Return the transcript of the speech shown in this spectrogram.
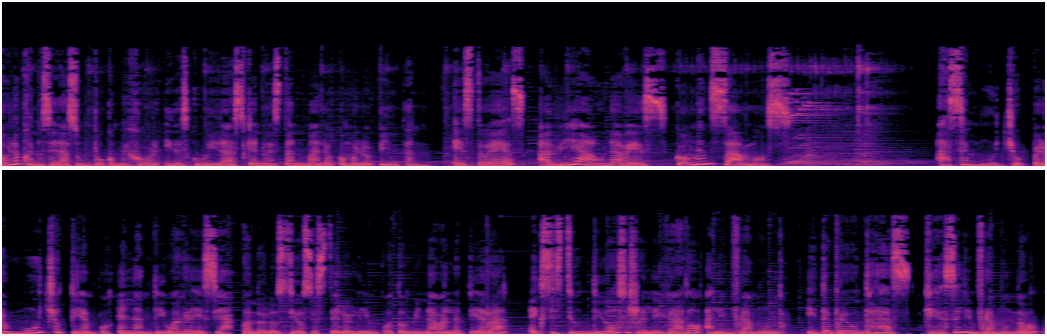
Hoy lo conocerás un poco mejor y descubrirás que no es tan malo como lo pintan. Esto es, había una vez. Comenzamos. Hace mucho, pero mucho tiempo, en la antigua Grecia, cuando los dioses del Olimpo dominaban la tierra, existió un dios relegado al inframundo. Y te preguntarás, ¿qué es el inframundo?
